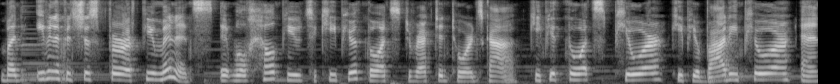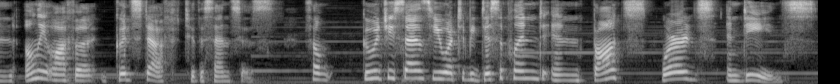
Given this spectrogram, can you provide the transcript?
but even if it's just for a few minutes, it will help you to keep your thoughts directed towards God. Keep your thoughts pure, keep your body pure, and only offer good stuff to the senses. So Guruji says you are to be disciplined in thoughts, words, and deeds.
